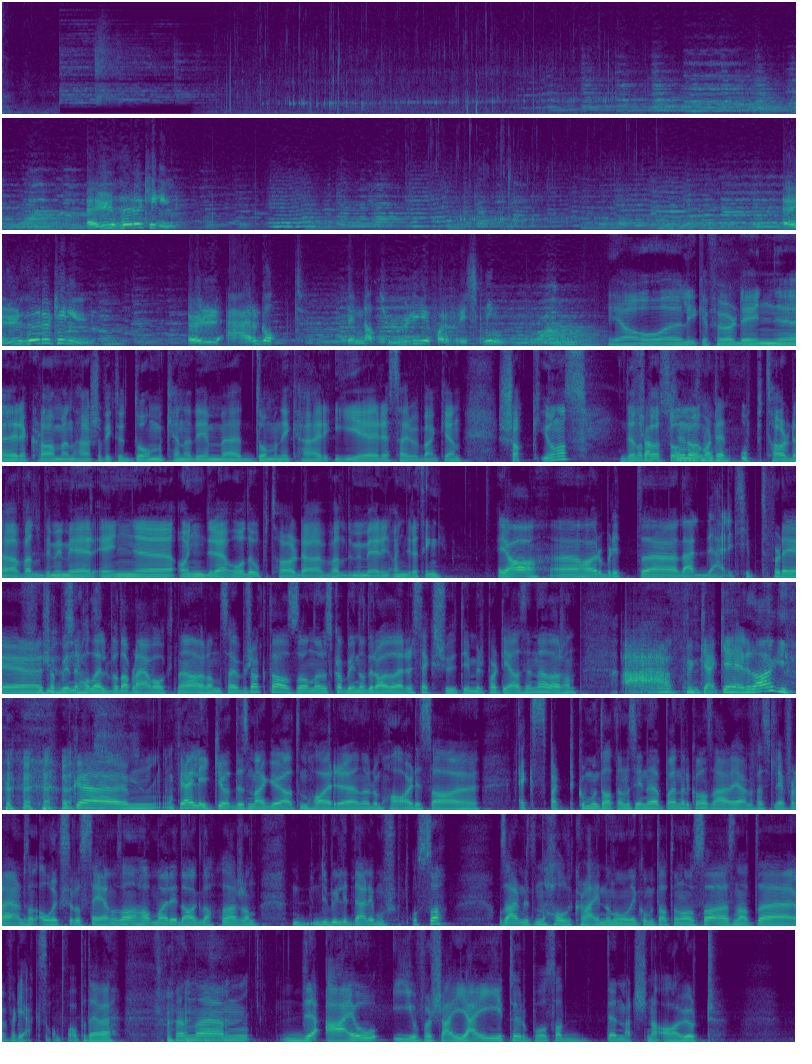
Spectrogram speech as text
Øl hører til. Øl hører til. Øl er godt. Den naturlige forfriskning. Ja, og eh, like før den eh, reklamen her, så fikk du Dom Kennedy med Dominic her i reservebenken. Sjakk, Jonas. Det er noe Sjakk, som opptar deg veldig mye mer enn eh, andre, og det opptar deg veldig mye mer enn andre ting. Ja, jeg har blitt øh, det, er, det er litt kjipt, fordi sjakk begynner halv elleve, da pleier jeg å våkne. Har han cybersjakk, da. Og så når hun skal begynne å dra de seks-sju-timerspartiene sine, da er det sånn ah, Funker jeg ikke hele dag? Ok, um, For jeg liker jo det som er gøy, at de har, øh, når de har disse ekspertkommentatorene sine på NRK, så er det jævlig festlig. For det er gjerne sånn Alex Rosén og sånn. Han var i dag, da. Så det er sånn det, blir litt, det er litt morsomt også. Og så er de litt sånn halvkleine, noen av de kommentatorene også, sånn at, for de er ikke så vant til å være på TV. Men øhm, det er jo i og for seg Jeg tør påstå at den matchen er avgjort.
